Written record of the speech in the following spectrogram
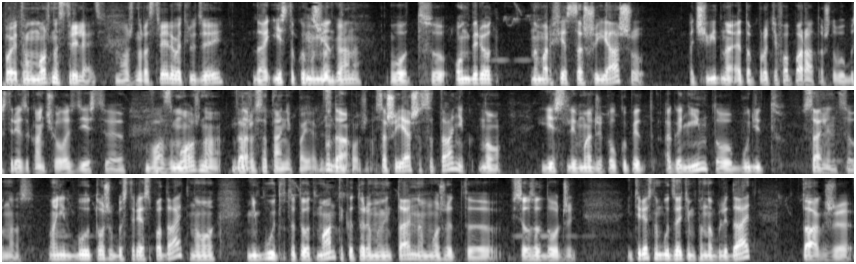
поэтому можно стрелять. Можно расстреливать людей Да, есть такой момент. шотгана. Вот э, он берет на морфе Саши Яшу. Очевидно, это против аппарата, чтобы быстрее заканчивалось действие Возможно, Да. даже сатаник появится Ну да, попозже. Саша Яша сатаник, но Если Magical купит Аганим, то будет Сайленсы у нас. Они будут тоже быстрее спадать, но не будет вот этой вот манты, которая моментально может э, все задоджить. Интересно будет за этим понаблюдать. Также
